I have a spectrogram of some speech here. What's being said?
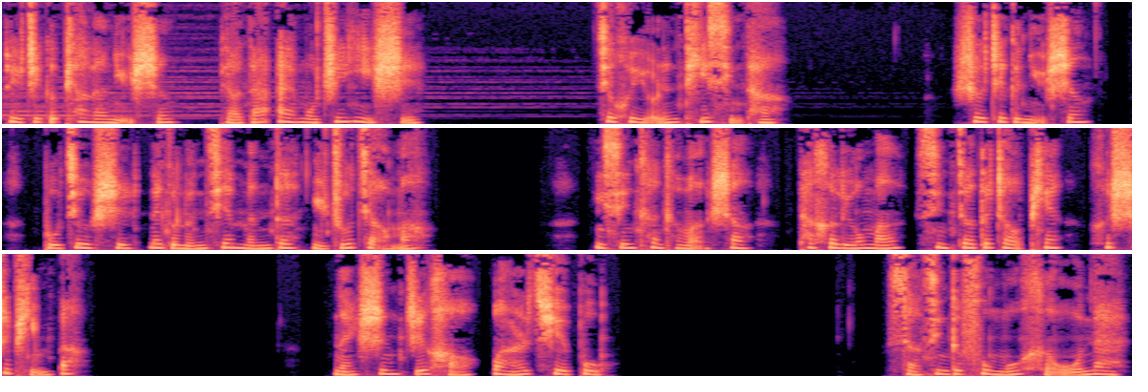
对这个漂亮女生表达爱慕之意时，就会有人提醒他，说这个女生不就是那个轮奸门的女主角吗？你先看看网上他和流氓性交的照片和视频吧。男生只好望而却步。小静的父母很无奈。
